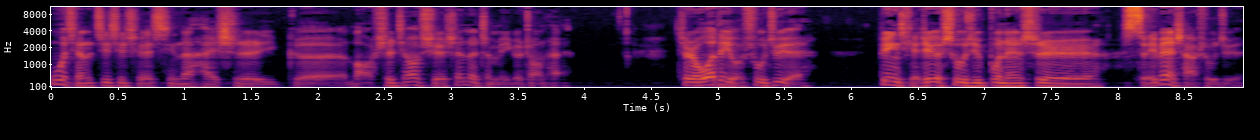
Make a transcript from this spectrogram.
目前的机器学习呢，还是一个老师教学生的这么一个状态，就是我得有数据。并且这个数据不能是随便啥数据，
